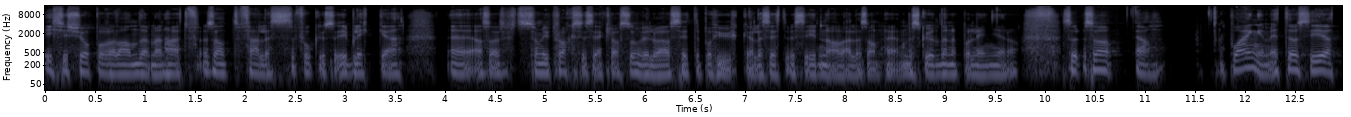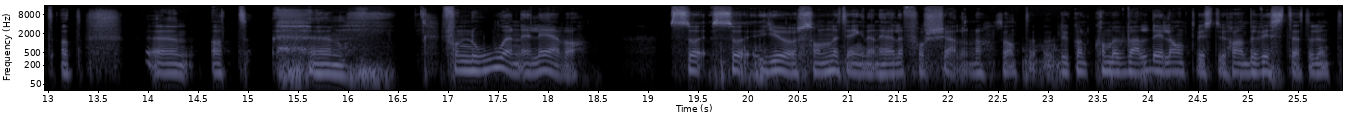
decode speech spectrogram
Ikke se på hverandre, men ha et sånt felles fokus i blikket. Eh, altså, som i praksis i en klasse vil være å sitte på huk eller sitte ved siden av, eller sånn, med skuldrene på linje. da. Så, så ja. Poenget mitt er å si at, at, um, at um, for noen elever så, så, gjør sånne ting den hele forskjellen. Da, du kan komme veldig langt hvis du har en bevissthet rundt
